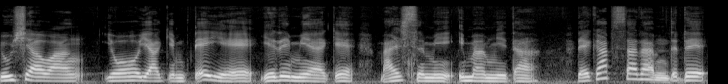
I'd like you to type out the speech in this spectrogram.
요시아 왕 여호야김 때에 예레미야에게 말씀이 임합니다. 내갑 사람들의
